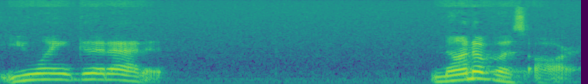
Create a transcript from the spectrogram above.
you ain't good at it. None of us are.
